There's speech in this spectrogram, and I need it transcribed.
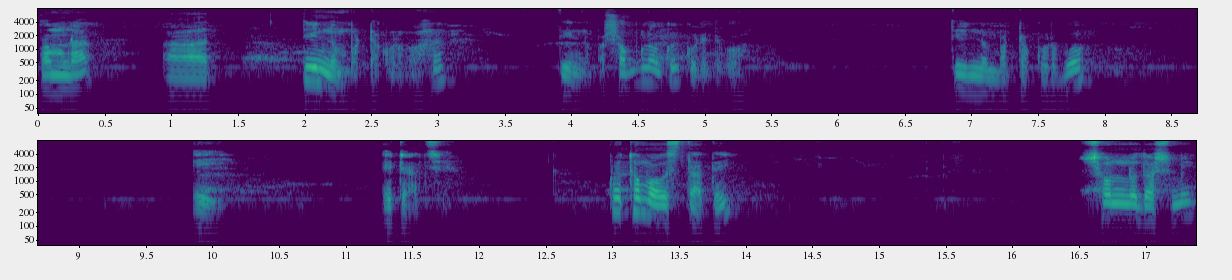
তোমরা তিন নম্বরটা করব হ্যাঁ? তিন নম্বর, সবগুলো অঙ্কই করে দেবো। তিন নম্বরটা করব, এই, এটা আছে। প্রথম অবস্থাতেই শূন্য দশমিক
